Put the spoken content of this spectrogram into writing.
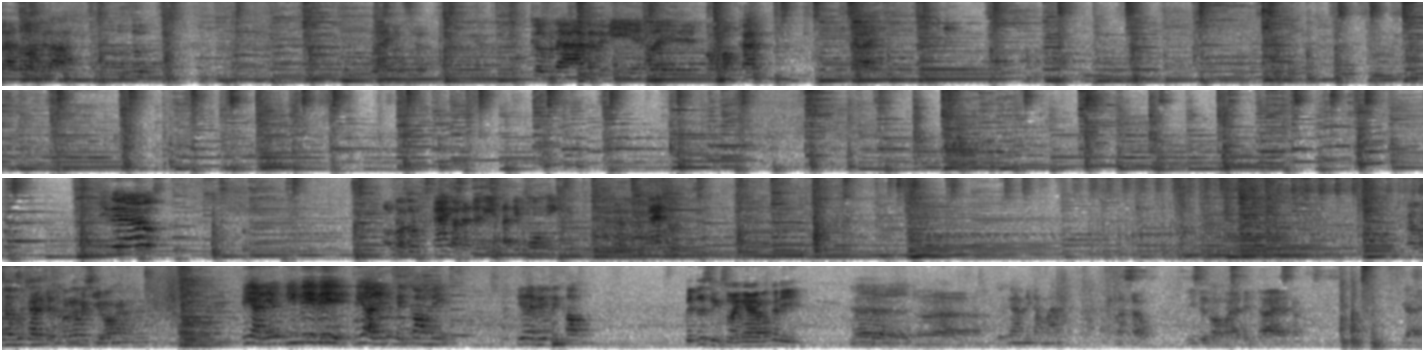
เกินเวายเจ็ดคนก็ไปฉี่บ้างกันพี่อันนี้พี่พี่พี่พี่เอาอันนี้ไปปิดกล้องพี่พี่เอาอันนี้ไปปิดกล้องเป็นด้วยสิ่งสวยงามมันก็ดีเออเออสวยงามมีธรรมะนะครับนี่คือต่อมาเป็นได้นะครับใช่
